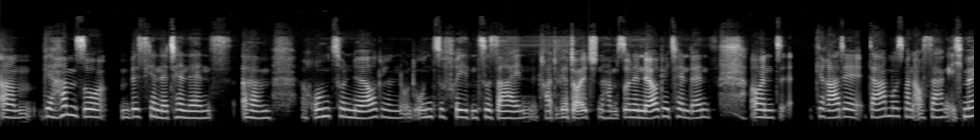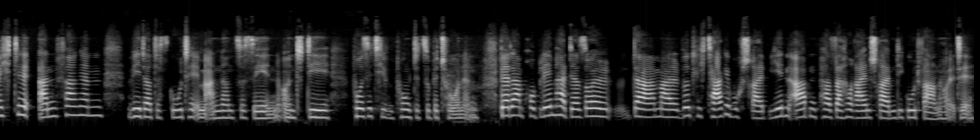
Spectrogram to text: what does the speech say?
Ähm, wir haben so ein bisschen eine Tendenz, ähm, rumzunörgeln und unzufrieden zu sein. Gerade wir Deutschen haben so eine Nörgeltendenz. Und gerade da muss man auch sagen, ich möchte anfangen, wieder das Gute im anderen zu sehen und die positiven Punkte zu betonen. Wer da ein Problem hat, der soll da mal wirklich Tagebuch schreiben, jeden Abend ein paar Sachen reinschreiben, die gut waren heute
